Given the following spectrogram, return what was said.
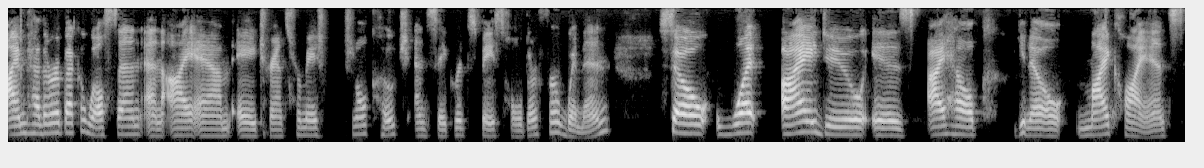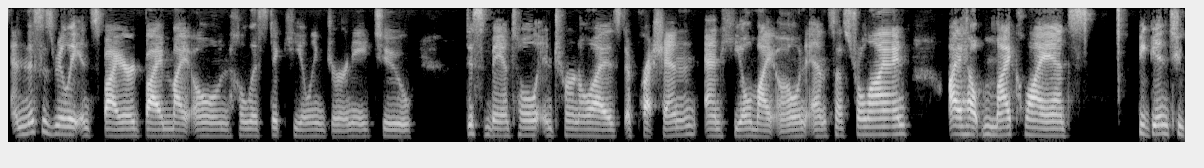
I'm Heather Rebecca Wilson, and I am a transformational coach and sacred space holder for women. So, what I do is I help you know my clients and this is really inspired by my own holistic healing journey to dismantle internalized oppression and heal my own ancestral line. I help my clients begin to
